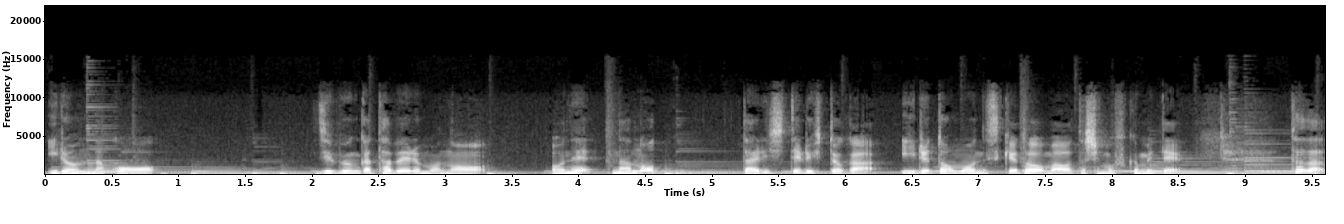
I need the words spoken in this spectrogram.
いろんなこう自分が食べるものをね名乗ったりしてる人がいると思うんですけど、まあ、私も含めて。ただ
